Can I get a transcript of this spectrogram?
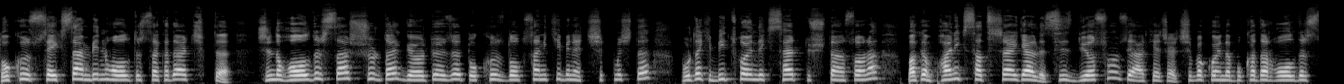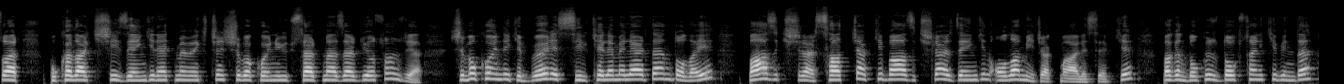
980 bin holders'a kadar çıktı. Şimdi holders'a şurada gördüğünüz üzere 992 bine çıkmıştı. Buradaki Bitcoin'deki sert düşüşten sonra bakın panik satışlar geldi. Siz diyorsunuz ya arkadaşlar Shiba Coin'de bu kadar holders var. Bu kadar kişiyi zengin etmemek için Shiba Coin'i yükseltmezler diyorsunuz ya. Shiba Coin'deki böyle silkelemelerden dolayı bazı kişiler satacak ki bazı kişiler zengin olamayacak maalesef ki. Bakın 992 binden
